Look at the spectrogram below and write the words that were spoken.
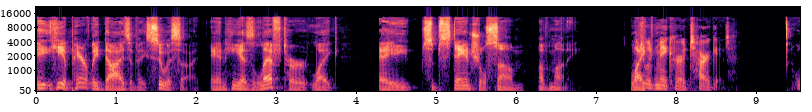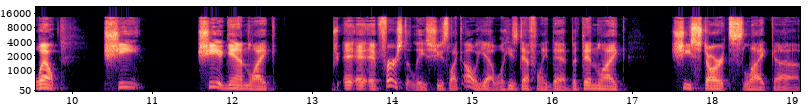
he, apparently dies of a suicide, and he has left her like a substantial sum of money. Which Like would make her a target. Well, she she again like at, first at least she's like, "Oh yeah, well he's definitely dead." But then like she starts like uh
